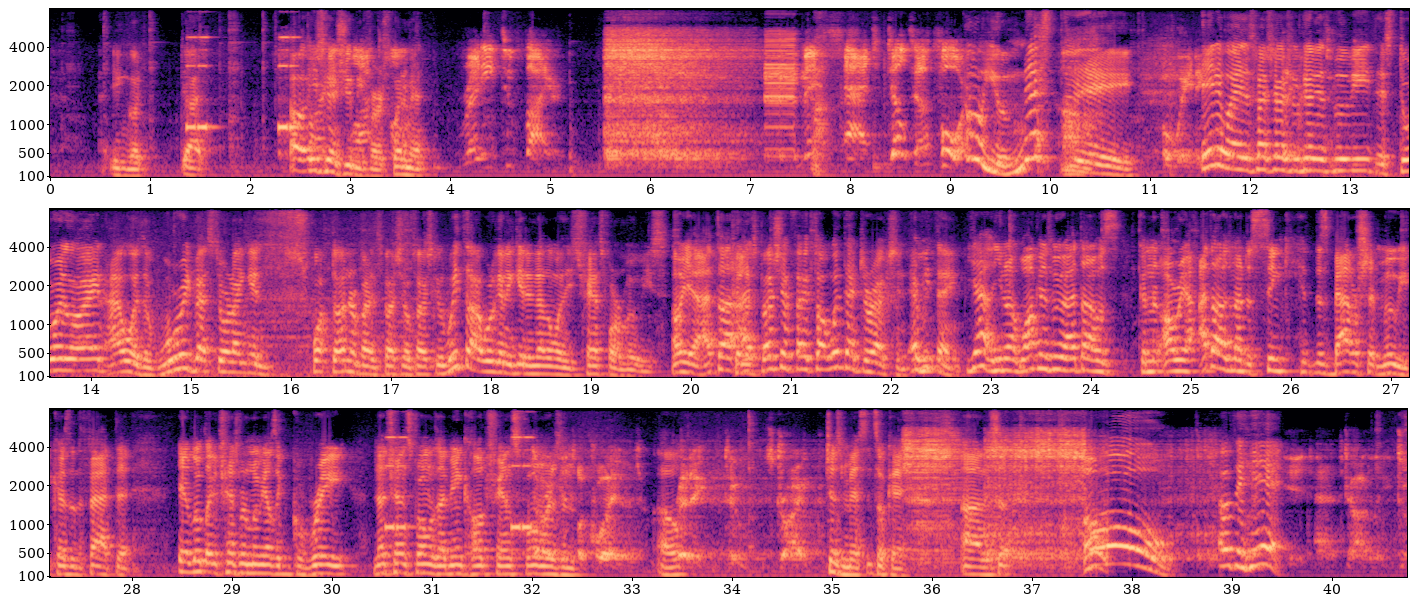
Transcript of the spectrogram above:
you can go. Uh, oh, he's gonna shoot me first. Wait a minute. Ready to fire. Miss at Delta 4. Oh, you missed me. Awaiting. Anyway, the special effects were good in this movie. The storyline, I was worried about storyline getting swept under by the special effects because we thought we were gonna get another one of these Transform movies. oh yeah, I thought. Because the special effects all went that direction. Everything. yeah, you know, walking this movie, I thought I was gonna already. I thought I was gonna have to sink this battleship movie because of the fact that it looked like a Transformers movie. I was like, great, no Transformers. I'm being called Transformers and Acquired. Oh. Ready to strike. just missed. It's okay. Um, so, oh, Oh, that was a hit. Hit Charlie 2.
